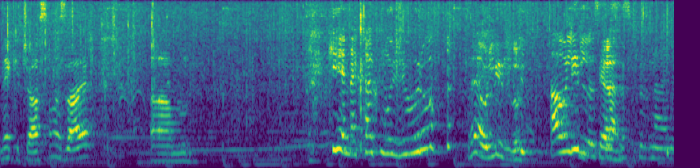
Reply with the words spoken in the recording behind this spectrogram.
nekaj časa nazaj. Um, Ki je nekako v žuru. ne, v Lidlu. A v Lidlu ste Ja. se spoznali.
